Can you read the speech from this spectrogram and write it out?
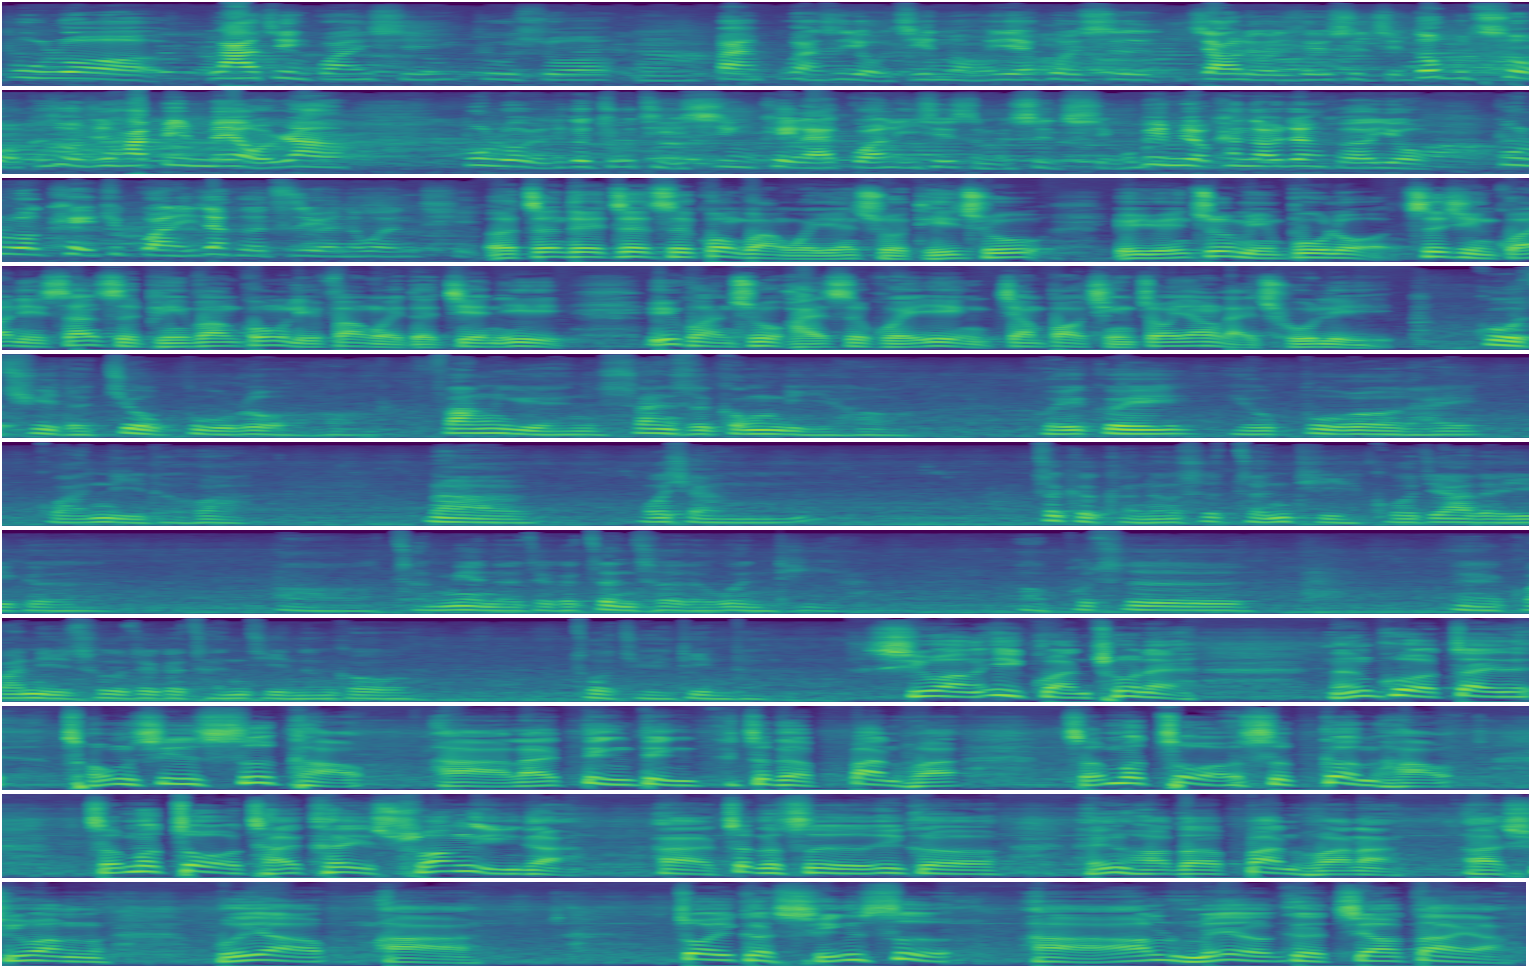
部落拉近关系，比如说，嗯，办不管是有机农业或者是交流一些事情都不错。可是我觉得他并没有让部落有那个主体性，可以来管理一些什么事情。我并没有看到任何有部落可以去管理任何资源的问题。而针对这次共管委员所提出有原住民部落自行管理三十平方公里范围的建议，预管处还是回应将报请中央来处理。过去的旧部落哈，方圆三十公里哈，回归由部落来管理的话。那我想，这个可能是整体国家的一个啊层面的这个政策的问题啊，不是呃管理处这个层级能够做决定的。希望一管处呢，能够再重新思考啊，来定定这个办法，怎么做是更好，怎么做才可以双赢啊？啊，这个是一个很好的办法呢啊，希望不要啊。做一个形式啊，而没有一个交代啊，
